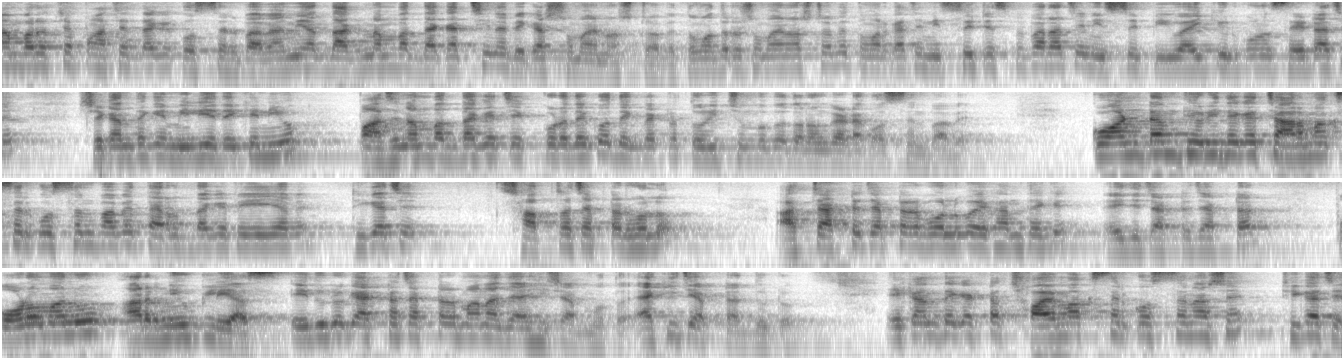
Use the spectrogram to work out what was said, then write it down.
নাম্বার হচ্ছে পাঁচের দাগে কোশ্চেন পাবে। আমি আর দাগ নাম্বার দেখাচ্ছি না, বেকার সময় নষ্ট হবে। তোমাদেরও সময় নষ্ট হবে, তোমার কাছে নিশ্চয়ই টেস্ট পেপার আছে, নিশ্চয়ই পিওয়াই কিউর কোনো সেট আছে। সেখান থেকে মিলিয়ে দেখে নিও। পাঁচ নাম্বার দাগে চেক করে দেখো, দেখবে একটা তড়িৎচুম্বকীয় তরঙ্গ একটা কোশ্চেন পাবে। কোয়ান্টাম থিওরি থেকে চার মার্কসের কোশ্চেন পাবে, তেরোর দাগে পেয়ে যাবে, ঠিক আছে? সাতটা চ্যাপ্টার হলো। আর চারটে চ্যাপ্টার বলব এখান থেকে, এই যে চারটে চ্যাপ্টার পরমাণু আর নিউক্লিয়াস, এই দুটোকে একটা চ্যাপ্টার মানা যায় হিসাব মতো, একই চ্যাপ্টার দুটো। এখান থেকে একটা ছয় মার্কসের কোশ্চেন আসে, ঠিক আছে?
